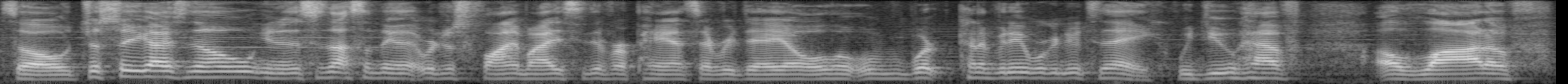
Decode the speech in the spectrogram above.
So just so you guys know, you know, this is not something that we're just flying by to see of our pants every day. Oh, oh, oh, what kind of video we're gonna do today? We do have a lot of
